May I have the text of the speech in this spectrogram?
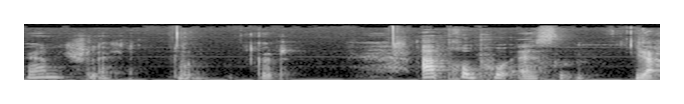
Wäre nicht schlecht. Ja. Gut. Apropos Essen. ja.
